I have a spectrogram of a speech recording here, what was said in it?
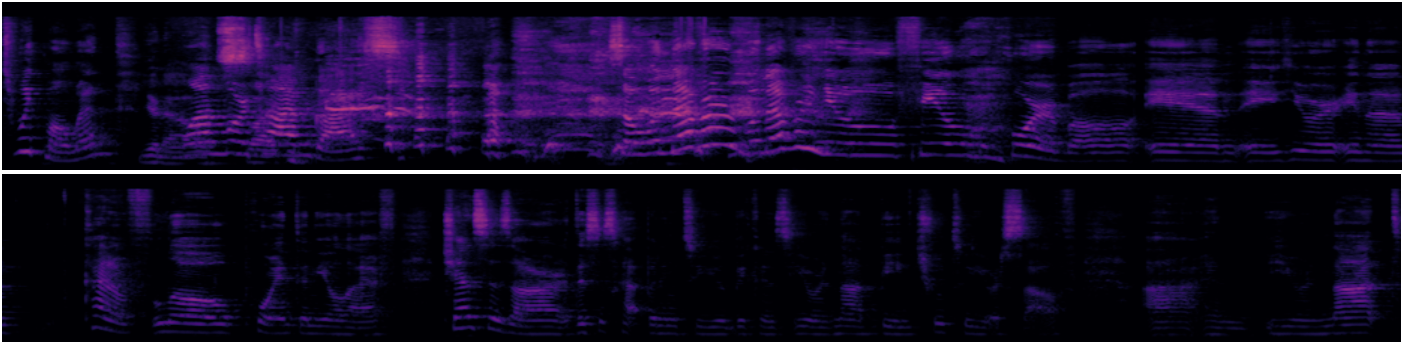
tweet moment. You know, one more like- time, guys. so whenever whenever you feel horrible and uh, you're in a kind of low point in your life, chances are this is happening to you because you're not being true to yourself, uh, and you're not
